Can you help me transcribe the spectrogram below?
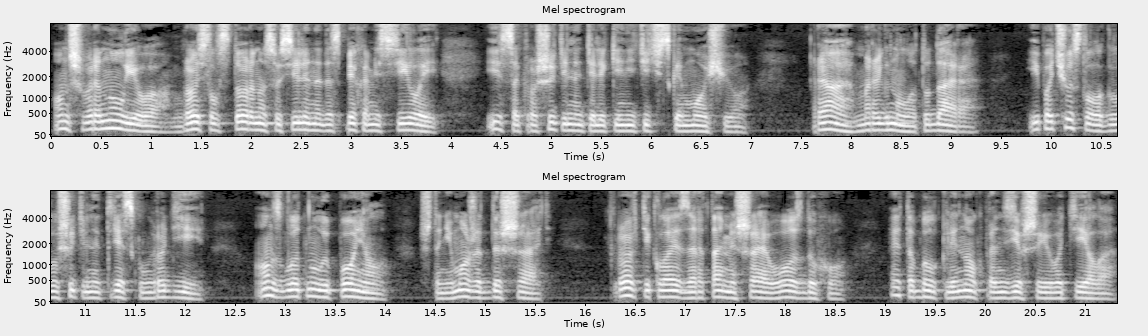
Он швырнул его, бросил в сторону с усиленной доспехами силой и сокрушительной телекинетической мощью. Ра моргнул от удара и почувствовал оглушительный треск в груди. Он сглотнул и понял, что не может дышать. Кровь текла изо рта, мешая воздуху. Это был клинок, пронзивший его тело.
